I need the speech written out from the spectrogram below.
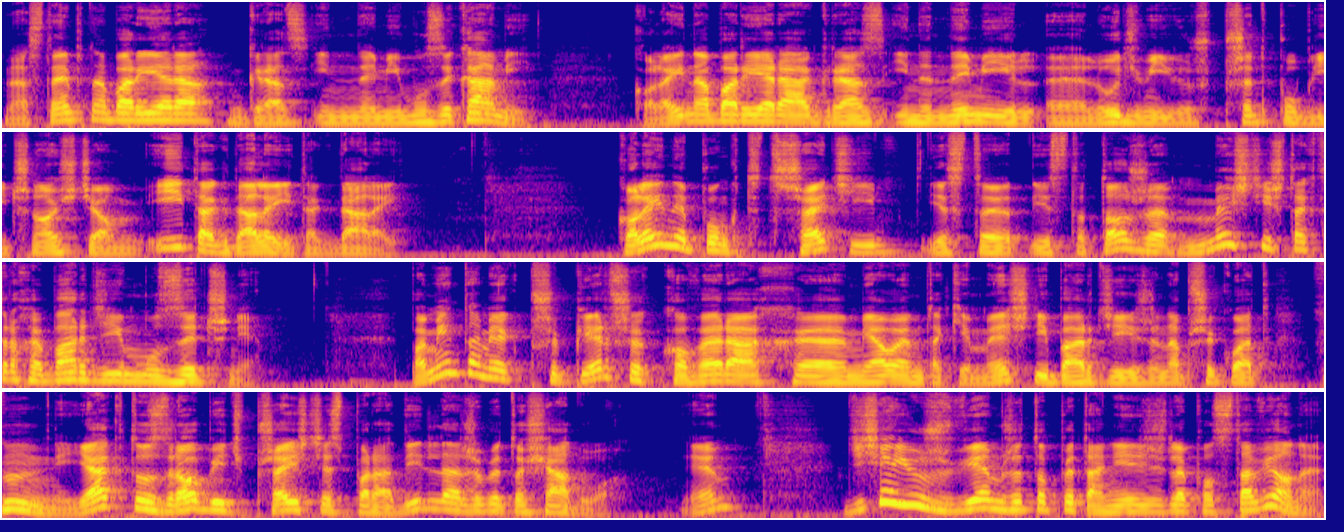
Następna bariera gra z innymi muzykami. Kolejna bariera gra z innymi e, ludźmi już przed publicznością i tak dalej, i tak dalej. Kolejny punkt trzeci jest to, jest to to, że myślisz tak trochę bardziej muzycznie. Pamiętam jak przy pierwszych coverach e, miałem takie myśli bardziej, że na przykład hmm, jak tu zrobić przejście z Paradilla, żeby to siadło, nie? Dzisiaj już wiem, że to pytanie jest źle postawione.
